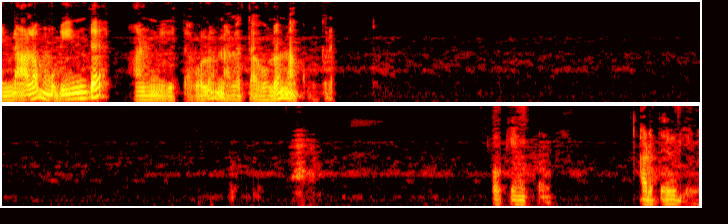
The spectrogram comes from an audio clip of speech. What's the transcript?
என்னால் முடிந்த ஆன்மீக தகவலும் நல்ல தகவலும் நான் கொடுக்குறேன். ஓகேங்க ஃப்ரெண்ட்ஸ் அடுத்த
